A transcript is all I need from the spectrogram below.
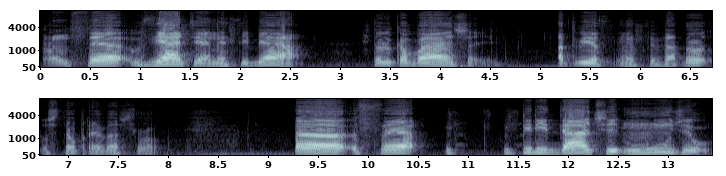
с взятия на себя только вашей ответственности за то, что произошло, э, с передачей мужу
